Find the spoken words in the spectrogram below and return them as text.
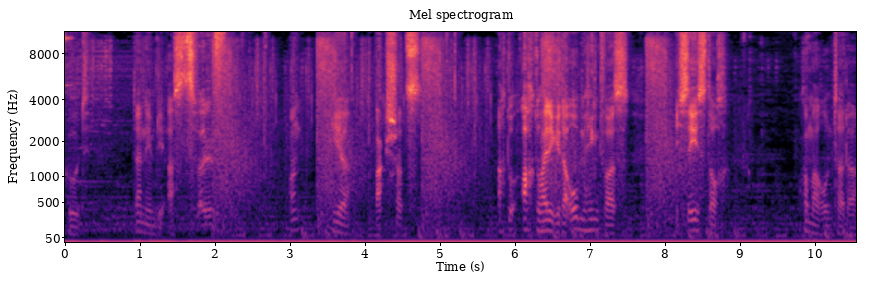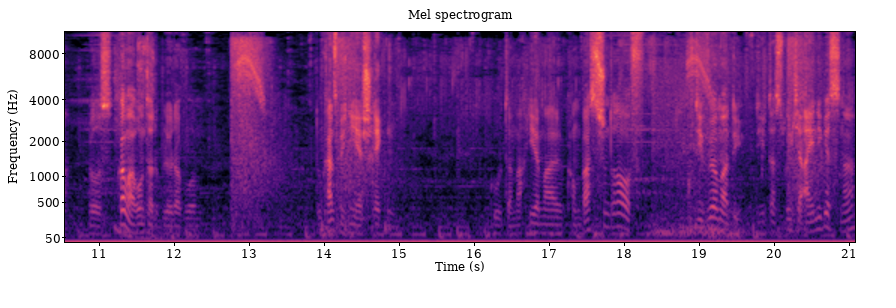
gut. Dann nehmen die Ast 12. Und hier, Backshots. Ach du, ach du Heilige, da oben hängt was. Ich sehe es doch. Komm mal runter da. Los, komm mal runter, du blöder Wurm. Du kannst mich nicht erschrecken. Gut, dann mach hier mal Combustion drauf. Auf die Würmer, die, die, das bringt ja einiges, ne?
